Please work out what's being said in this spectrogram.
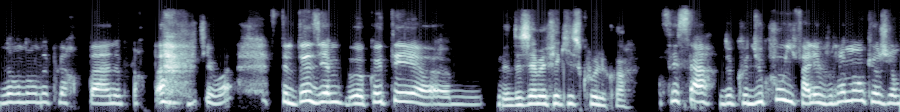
non, non, ne pleure pas, ne pleure pas, tu vois. C'était le deuxième euh, côté. Euh, le deuxième effet qui se coule, quoi. C'est ça. Donc, du coup, il fallait vraiment que je le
